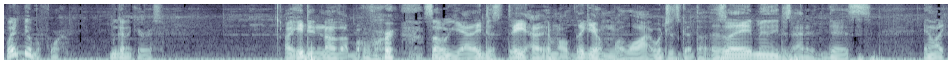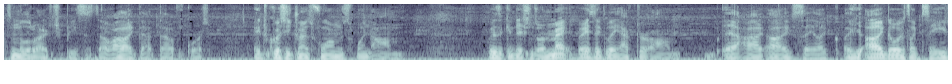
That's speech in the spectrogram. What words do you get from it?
What did it do before? I'm kind of curious. Oh, he didn't know that before. So yeah, they just they added him. A, they gave him a lot, which is good though. Minute, they just added this and like some little extra pieces though. I like that though, of course. And of course, he transforms when um physical conditions are met. Basically, after um, yeah, I, I like to say like I always like to say.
